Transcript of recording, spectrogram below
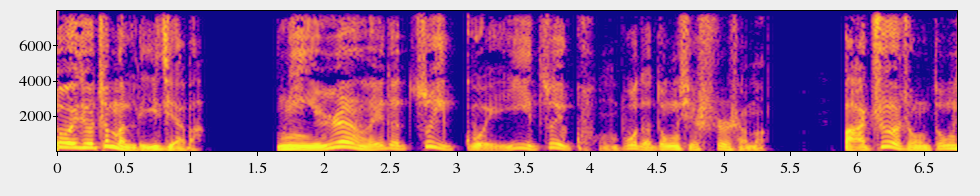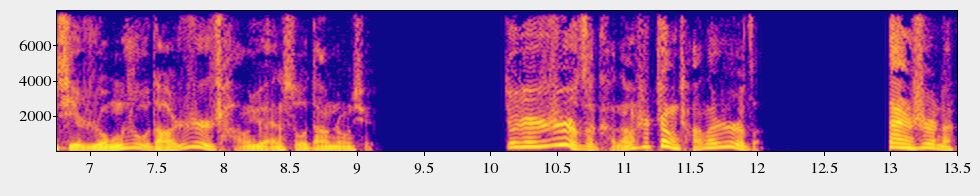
各位就这么理解吧，你认为的最诡异、最恐怖的东西是什么？把这种东西融入到日常元素当中去，就这日子可能是正常的日子。但是呢，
